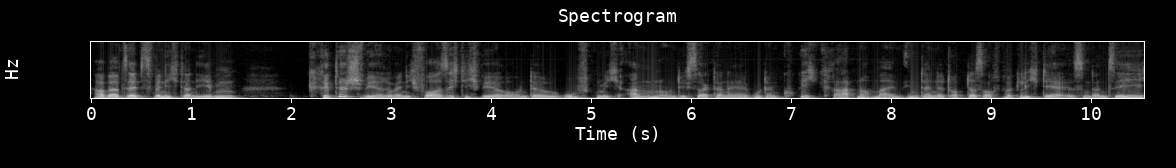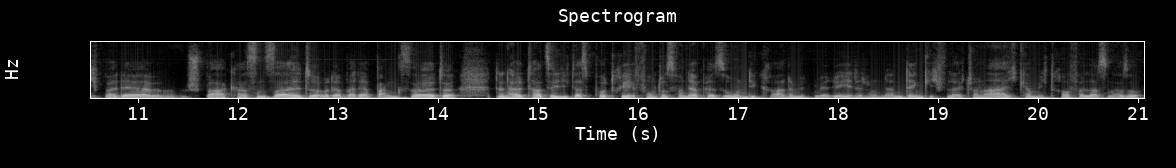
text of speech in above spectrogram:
Aber selbst wenn ich dann eben kritisch wäre, wenn ich vorsichtig wäre und der ruft mich an und ich sage dann, naja gut, dann gucke ich gerade noch mal im Internet, ob das auch wirklich der ist und dann sehe ich bei der Sparkassenseite oder bei der Bankseite dann halt tatsächlich das Porträtfotos von der Person, die gerade mit mir redet und dann denke ich vielleicht schon, ah, ich kann mich drauf verlassen. Also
